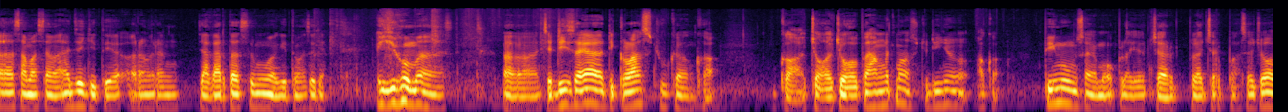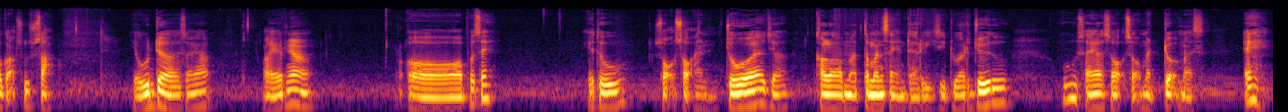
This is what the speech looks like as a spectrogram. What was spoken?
uh, sama-sama aja gitu ya orang-orang Jakarta semua gitu maksudnya iya mas. Uh, jadi saya di kelas juga enggak enggak jauh-jauh banget mas. Jadinya agak bingung saya mau belajar belajar bahasa Jawa agak susah. Ya udah saya akhirnya oh apa sih? Itu sok-sokan Jawa aja. Kalau sama teman saya dari sidoarjo itu uh saya sok-sok medok mas. Eh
